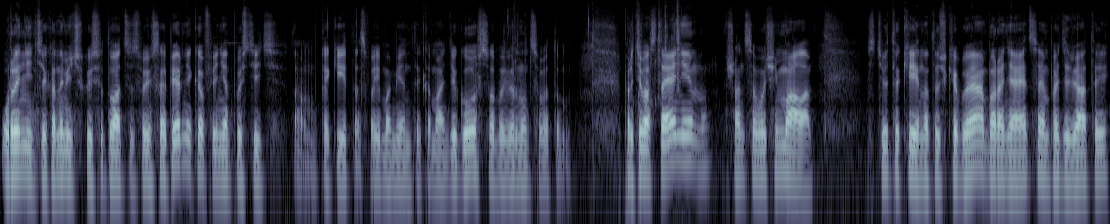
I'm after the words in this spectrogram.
уронить экономическую ситуацию своих соперников и не отпустить там какие-то свои моменты команде Ghost, чтобы вернуться в этом противостоянии. Ну, шансов очень мало. Стьют Кей на точке Б обороняется, МП-9.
